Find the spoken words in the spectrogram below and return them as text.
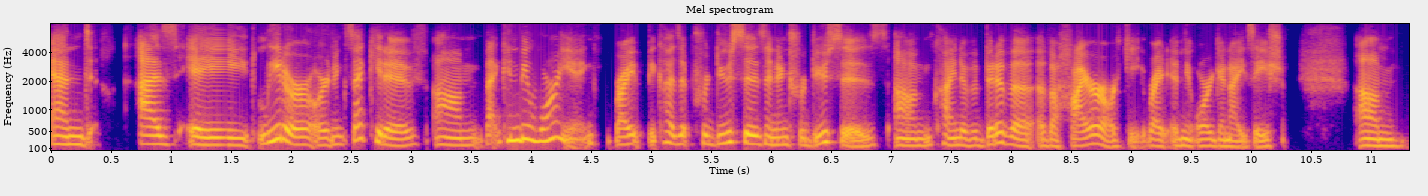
And as a leader or an executive, um, that can be worrying, right? Because it produces and introduces um, kind of a bit of a, of a hierarchy, right, in the organization. Um,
